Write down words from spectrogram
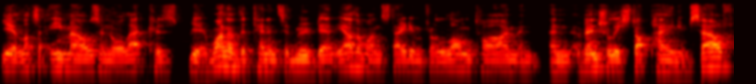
yeah, lots of emails and all that. Because yeah, one of the tenants had moved out, the other one stayed in for a long time, and and eventually stopped paying himself.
